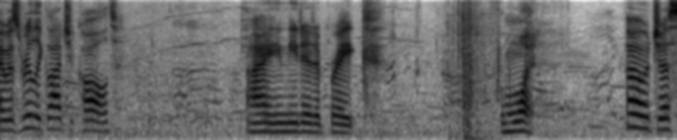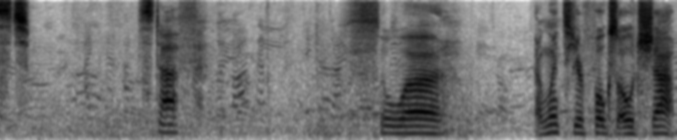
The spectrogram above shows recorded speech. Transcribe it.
I was really glad you called. I needed a break. From what? Oh, just... stuff. So, uh... I went to your folks' old shop.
